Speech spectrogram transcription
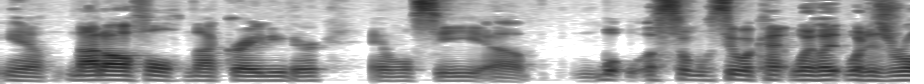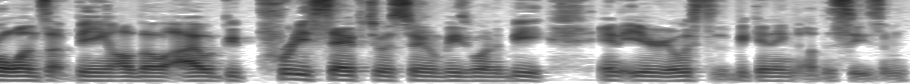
you know, not awful, not great either, and we'll see. Uh, so we'll see what, kind, what, what his role ends up being. Although I would be pretty safe to assume he's going to be in Erie at least at the beginning of the season.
